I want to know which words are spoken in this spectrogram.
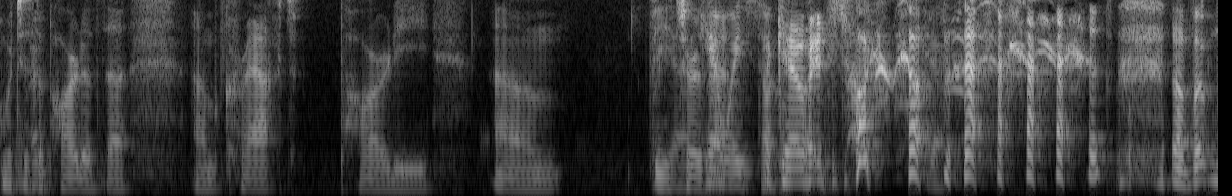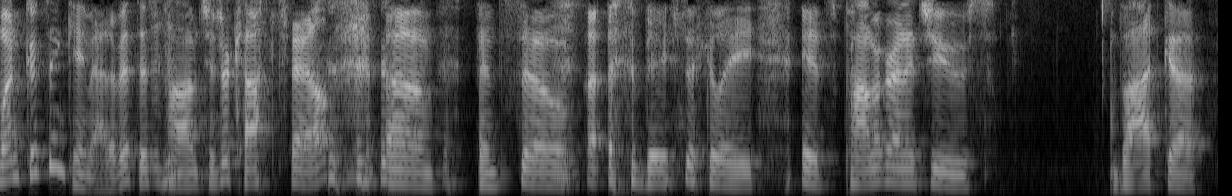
which is a part of the um, craft party. Um, feature. I can't that- wait to talk I can't wait to talk about that. Uh, but one good thing came out of it: this Mm-hmm. pom ginger cocktail. um, and so, uh, basically, it's pomegranate juice, vodka,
